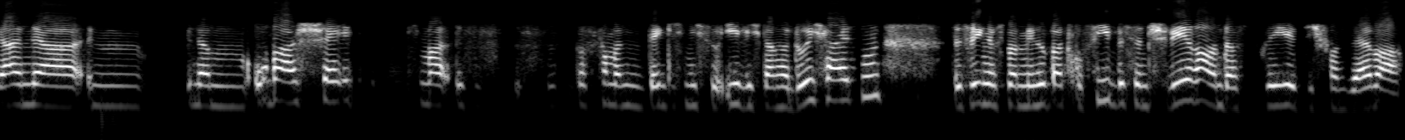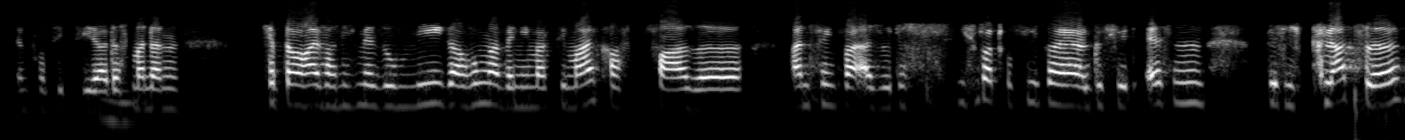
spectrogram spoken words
ja in der im, in einem Obershape mal ist es, ist, das kann man denke ich nicht so ewig lange durchhalten. Deswegen ist bei mir Hypertrophie ein bisschen schwerer und das regelt sich von selber im Prinzip wieder, mhm. dass man dann ich habe da auch einfach nicht mehr so mega Hunger, wenn die Maximalkraftphase anfängt, weil also das Hypertrophie kann ja gefühlt essen, bis ich platze.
